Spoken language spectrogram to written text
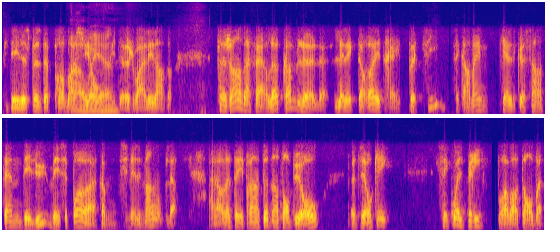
puis des espèces de promotions, ah hein? puis de je vais aller dans ce genre d'affaires-là, comme l'électorat est très petit, c'est quand même quelques centaines d'élus, mais c'est pas euh, comme 10 000 membres. Alors là, tu les prends tout dans ton bureau, tu te dis, OK, c'est quoi le prix pour avoir ton vote?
